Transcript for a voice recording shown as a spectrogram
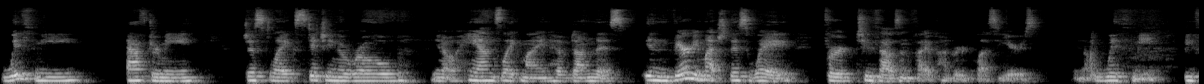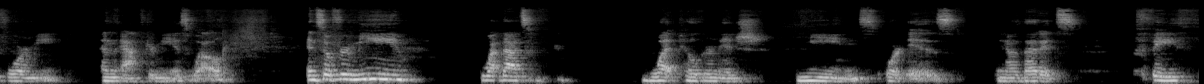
with me, after me, just like stitching a robe, you know, hands like mine have done this in very much this way for 2,500 plus years, you know, with me, before me, and after me as well. And so for me, what that's what pilgrimage means or is, you know, that it's faith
